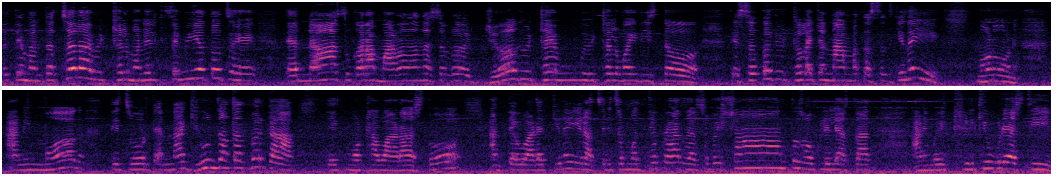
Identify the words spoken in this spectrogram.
तर ते म्हणतात चला विठ्ठल म्हणेल तिथे मी येतोच आहे. त्यांना तुकाराम महाराजांना सगळं जग विठ्ठल विठ्ठलमय दिसतं. ते सतत विठ्ठलाच्या नामात असतात की नाही? म्हणून. आणि मग ते चोर त्यांना घेऊन जातात बरं का. एक मोठा वाडा असतो आणि त्या वाड्यात की नाही रात्रीचं मध्यप्रहार झालं सगळे शांत झोपलेले असतात. आणि मग एक खिडकी उघडी असती.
